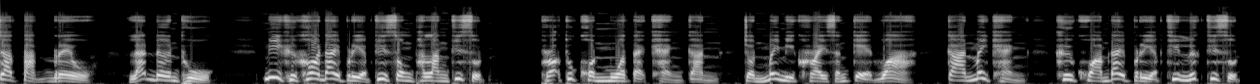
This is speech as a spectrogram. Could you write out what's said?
จะตัดเร็วและเดินถูก นี่คือข้อได้เปรียบที่ทรงพลังที่สุด เพราะทุกคนมัวแต่แข่งกัน จนไม่มีใครสังเกตว่า การไม่แข่งคือความได้เปรียบที่ลึกที่สุด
